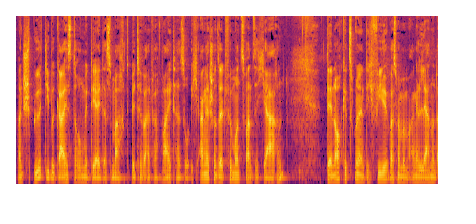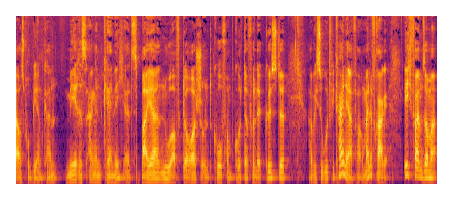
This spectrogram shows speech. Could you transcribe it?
Man spürt die Begeisterung, mit der ihr das macht. Bitte einfach weiter so. Ich angel schon seit 25 Jahren Dennoch gibt es unendlich viel, was man beim Angeln lernen und ausprobieren kann. Meeresangeln kenne ich als Bayer nur auf Dorsch und Co. vom Kutter. Von der Küste habe ich so gut wie keine Erfahrung. Meine Frage. Ich fahre im Sommer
